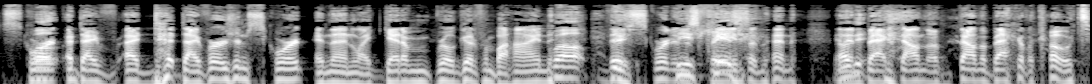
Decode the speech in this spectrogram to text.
squirt Well- a, div- a d- diversion squirt, and then like get them real good from behind. Well, you squirt in these his face, kids- and then and Oh, then the- back down the down the back of the coat.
